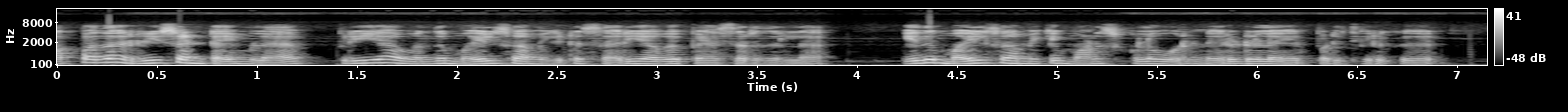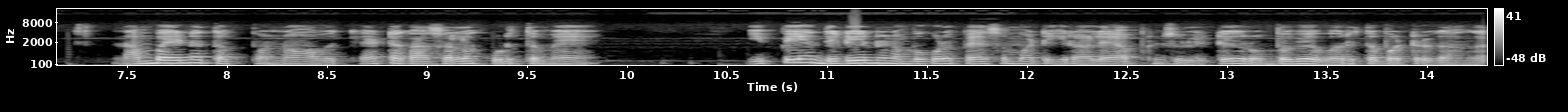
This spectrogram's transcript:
அப்போ தான் ரீசெண்ட் டைமில் பிரியா வந்து மயில்சாமி கிட்ட சரியாகவே பேசுறதில்ல. இது மயில்சாமிக்கு மனசுக்குள்ளே ஒரு நெருடலை ஏற்படுத்தியிருக்கு. நம்ம என்ன தப்பு பண்ணோம்? அவள் கேட்ட காசெல்லாம் கொடுத்தோமே. இப்போயும் திடீர்னு நம்ம கூட பேச மாட்டேங்கிறாளே அப்படின்னு சொல்லிட்டு ரொம்பவே வருத்தப்பட்டிருக்காங்க.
